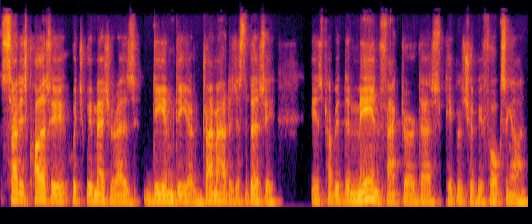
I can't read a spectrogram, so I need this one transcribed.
Silage quality, which we measure as DMD or dry matter digestibility, is probably the main factor that people should be focusing on.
